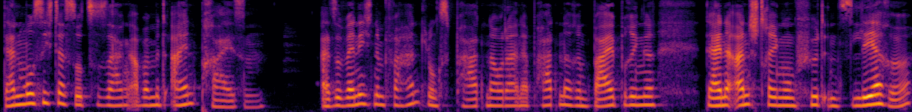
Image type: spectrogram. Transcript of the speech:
Dann muss ich das sozusagen aber mit einpreisen. Also wenn ich einem Verhandlungspartner oder einer Partnerin beibringe, deine Anstrengung führt ins Leere,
